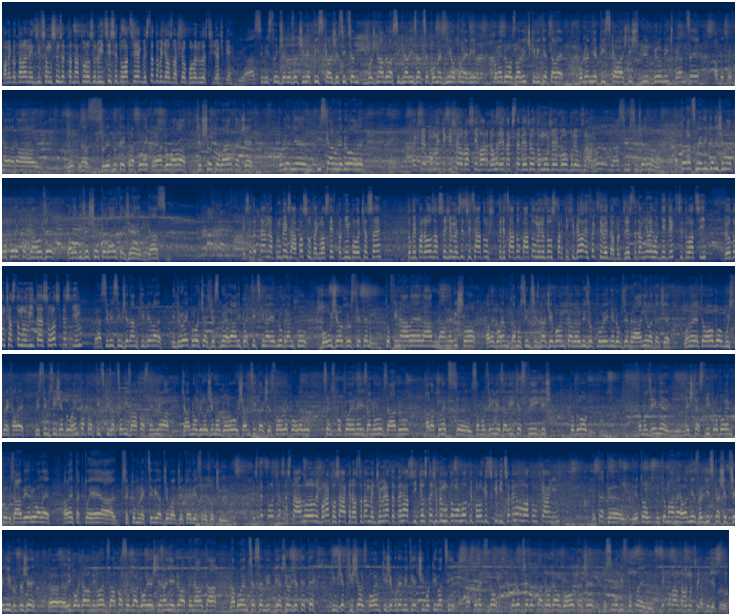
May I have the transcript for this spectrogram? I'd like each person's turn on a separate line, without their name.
Pane Kotale, nejdřív se musím zeptat na tu rozhodující situaci, jak byste to viděl z vašeho pohledu ze střídačky?
Já si myslím, že rozhodčí nepískal, že sice možná byla signalizace pomezního, to nevím, to nebylo z lavičky vidět, ale podle mě pískal, až když byl, míč v brance a teprve na, na, na zvednutý prapolek reagoval a řešil to VAR, takže podle mě pískáno nebylo, ale
Takže v momentě, když šel vlastně VAR do hry, tak jste věřil tomu, že gol bude uznán.
no, já si myslím, že ano. No. Akorát jsme viděli, že má praporek pak nahoře, ale vyřešil to VAR, takže já
Když se zeptám na průběh zápasu, tak vlastně v prvním poločase to vypadalo zase, že mezi 30. a 45. minutou Spartě chyběla efektivita, protože jste tam měli hodně těch situací, vy o tom často mluvíte, souhlasíte s tím?
Já si myslím, že nám chyběla i druhý poločas, že jsme hráli prakticky na jednu branku. Bohužel prostě ten, to finále nám, nám nevyšlo, ale Bohemka musím přiznat, že Bohemka velmi zodpovědně dobře bránila, takže ono je to o obou mužstvech, ale myslím si, že Bohemka prakticky za celý zápas neměla žádnou vyloženou golovou šanci, takže z tohohle pohledu jsem spokojený za nulu vzadu a nakonec eh, samozřejmě za vítězství, když to bylo samozřejmě nešťastný pro Bohemku v závěru, ale, ale tak to je a se k tomu nechci vyjadřovat, že to je věc rozhodčí.
Vy jste v poločase stáhl Libora Kozáka, dal jste tam Benjamina Teteha, cítil jste, že by mu to mohlo typologicky více vyhovovat to utkání?
No tak eh, je to, my to máme hlavně z hlediska šetření, protože eh, Libor dal v minulém zápase dva góly, ještě na něj byla penalta. Na Bohemce jsem vě- věřil, že Tetech tím, že přišel z Bohemky, že bude mít větší motivaci. Nakonec to, to dobře dopadlo, dal gól, takže musíme být spokojení.
Děkuji vám za hodnocení.
Taky děkuju.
